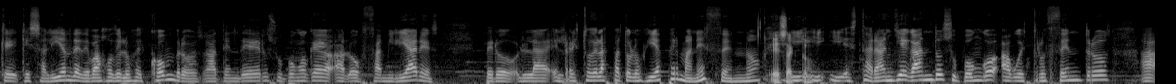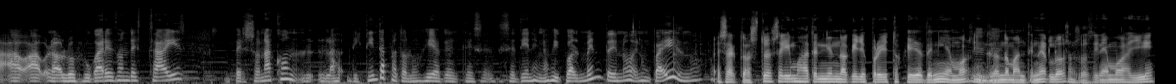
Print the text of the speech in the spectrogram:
que, salían de debajo de los escombros, atender supongo que a los familiares, pero el resto de las patologías permanecen, ¿no? Exacto. Y, estarán llegando, supongo, a vuestros centros, a los lugares donde estáis personas con las distintas patologías que, se, tienen habitualmente ¿no? en un país. ¿no? Exacto, nosotros seguimos atendiendo aquellos proyectos que ya teníamos, intentando mantenerlos. Nosotros teníamos allí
